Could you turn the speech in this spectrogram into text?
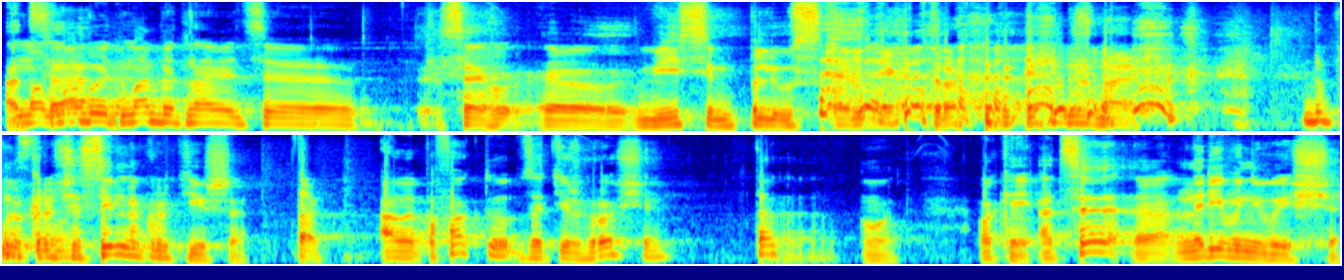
А це- Мабуть, мабуть, навіть е, Це е, 8 плюс електро. Я не знаю. Ну, коротше, сильно крутіше. Так. Але по факту за ті ж гроші. Так. е, От. Окей, а це е, на рівень вище.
